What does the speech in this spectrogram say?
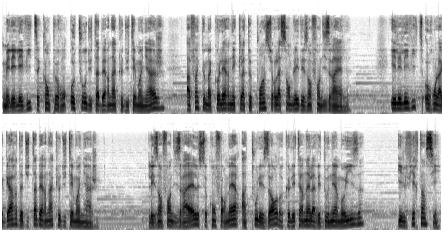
Mais les Lévites camperont autour du tabernacle du témoignage, afin que ma colère n'éclate point sur l'assemblée des enfants d'Israël. Et les Lévites auront la garde du tabernacle du témoignage. Les enfants d'Israël se conformèrent à tous les ordres que l'Éternel avait donnés à Moïse. Ils firent ainsi.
